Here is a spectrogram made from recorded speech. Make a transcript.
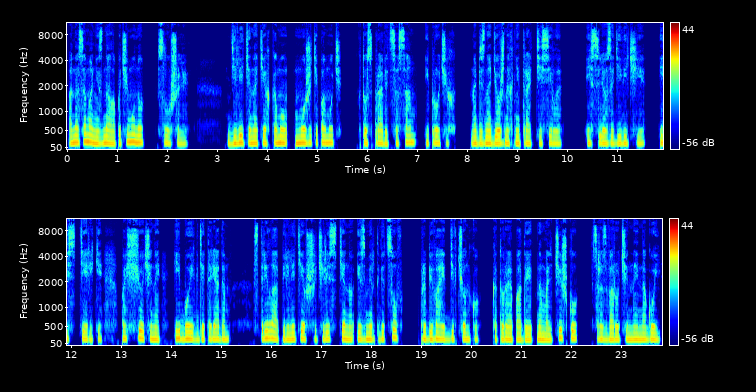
Она сама не знала, почему, но слушали. Делите на тех, кому можете помочь, кто справится сам и прочих. На безнадежных не тратьте силы. И слезы девичьи, истерики, пощечины и бой где-то рядом. Стрела, перелетевшая через стену из мертвецов, пробивает девчонку, которая падает на мальчишку с развороченной ногой.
